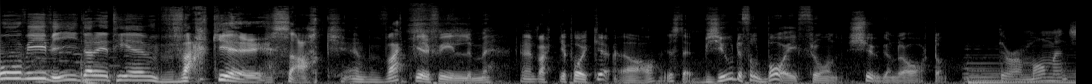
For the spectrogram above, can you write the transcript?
Går vi vidare till en vacker sak. En vacker film. En vacker pojke. Ja, just det. Beautiful Boy från 2018. There are moments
